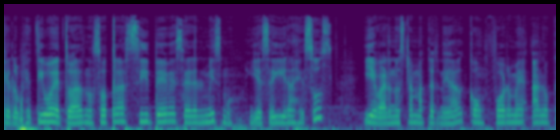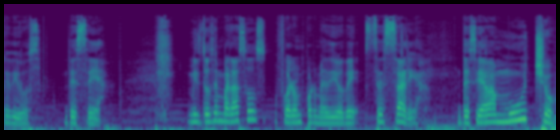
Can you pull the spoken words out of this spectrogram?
que el objetivo de todas nosotras sí debe ser el mismo y es seguir a Jesús y llevar nuestra maternidad conforme a lo que Dios desea. Mis dos embarazos fueron por medio de cesárea, Deseaba mucho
